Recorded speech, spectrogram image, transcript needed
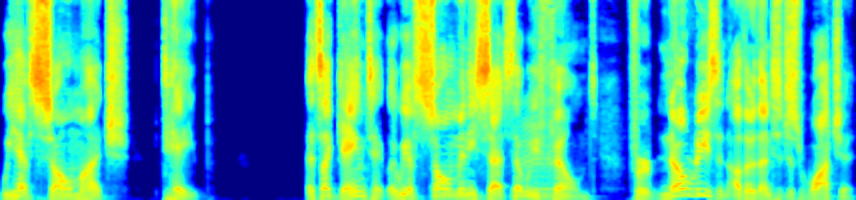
we have so much tape. It's like game tape. Like we have so many sets that we mm. filmed for no reason other than to just watch it.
